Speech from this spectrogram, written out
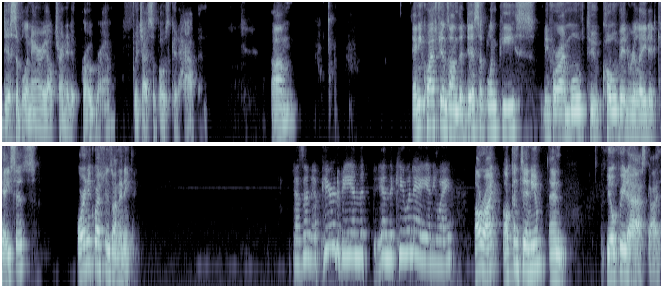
disciplinary alternative program, which I suppose could happen. Um, any questions on the discipline piece before I move to COVID related cases? Or any questions on anything? Doesn't appear to be in the in the Q&A anyway. All right, I'll continue and feel free to ask, guys.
